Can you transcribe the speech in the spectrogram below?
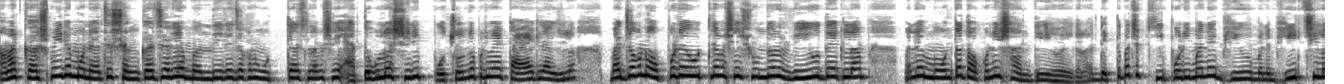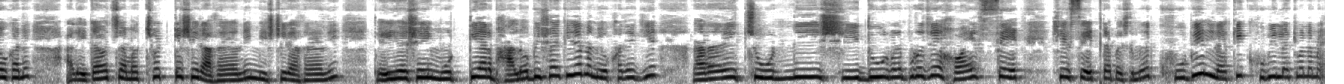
আমার কাশ্মীরে মনে আছে শঙ্করাচার্য মন্দিরে যখন উঠতে আসলাম, সেই এতগুলো সিঁড়ি প্রচণ্ড পরিমাণে টায়ার্ড লাগছিল। বাট যখন ওপরে উঠলাম, সেই সুন্দর ভিউ দেখলাম মানে মনটা তখনই শান্তি হয়ে গেল। দেখতে পাচ্ছ কী পরিমাণে ভিউ মানে ভিড় ছিল ওখানে। আর এটা হচ্ছে আমার ছোট্ট সেই রাধারানী, মিষ্টি রাধারানী। তো এই সেই মূর্তি। আর ভালো বিষয় কি জানো, আমি ওখানে গিয়ে রাধারানীর চূর্ণি, সিঁদুর মানে পুরো যে হয় সেট সেই সেটটা পেয়েছিলাম। মানে খুবই লাকি খুবই লাকি মানে আমার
